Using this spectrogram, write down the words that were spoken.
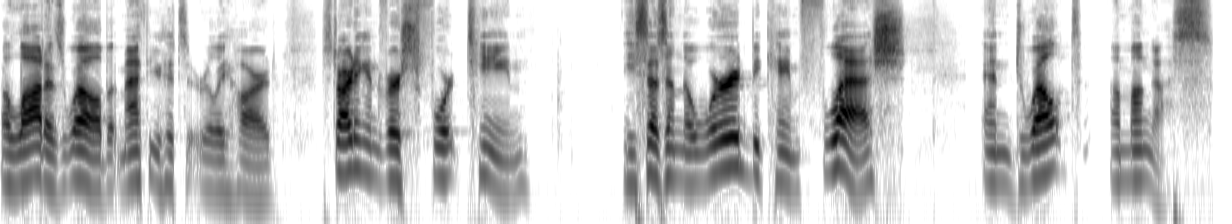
a lot as well, but Matthew hits it really hard. Starting in verse 14, he says, And the Word became flesh and dwelt among us.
